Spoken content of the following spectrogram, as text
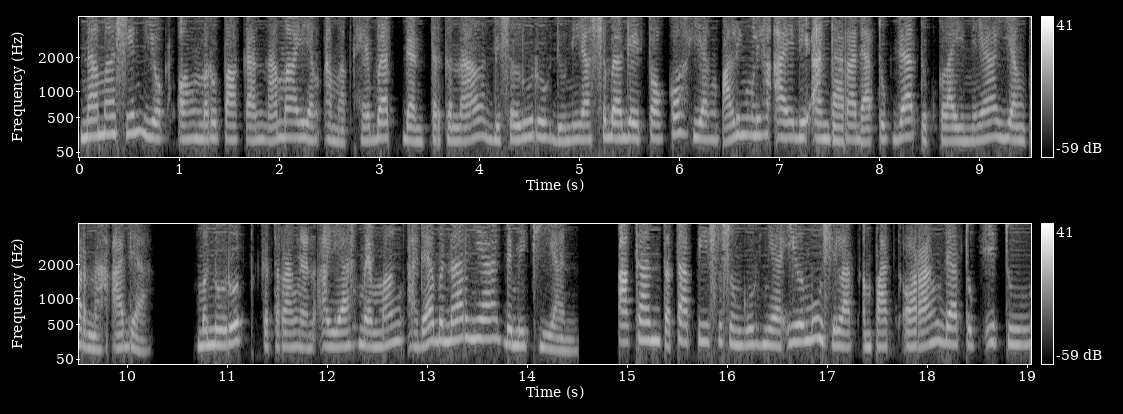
nama Sin Yok Ong merupakan nama yang amat hebat dan terkenal di seluruh dunia sebagai tokoh yang paling lihai di antara datuk-datuk lainnya yang pernah ada. Menurut keterangan ayah memang ada benarnya demikian. Akan tetapi sesungguhnya ilmu silat empat orang datuk itu,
